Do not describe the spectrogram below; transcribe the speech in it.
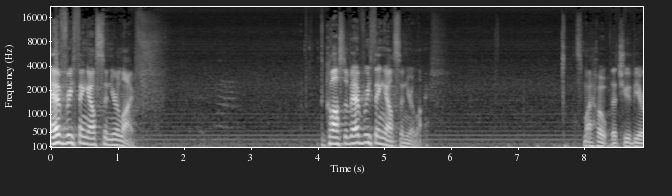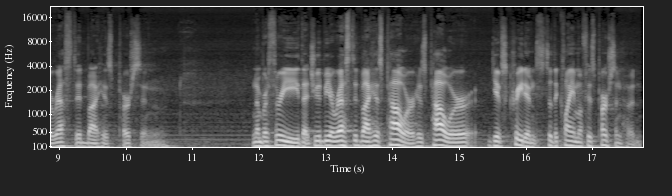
everything else in your life. The cost of everything else in your life. It's my hope that you would be arrested by his person. Number three, that you would be arrested by his power. His power gives credence to the claim of his personhood.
